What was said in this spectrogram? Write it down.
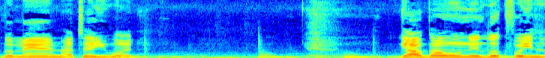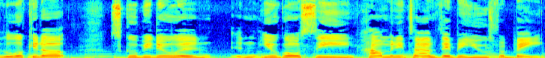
But man, I tell you what. Y'all go on and look for you, look it up. Scooby Doo, and, and you gonna see how many times they've been used for bait.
